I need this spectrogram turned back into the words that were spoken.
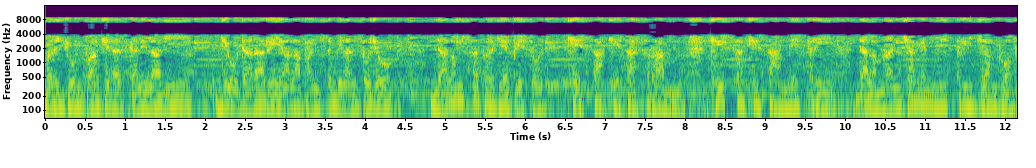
Berjumpa kita sekali lagi di udara Ria 897 dalam satu lagi episod Kisah-Kisah Seram, Kisah-Kisah Misteri dalam rancangan Misteri Jam 12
